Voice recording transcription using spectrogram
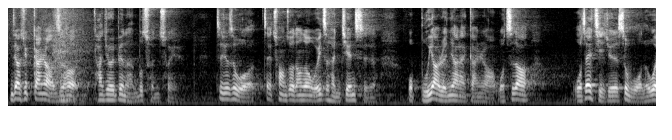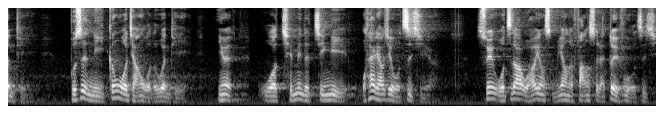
你只要去干扰之后，它就会变得很不纯粹。这就是我在创作当中，我一直很坚持的，我不要人家来干扰。我知道我在解决的是我的问题，不是你跟我讲我的问题。因为我前面的经历，我太了解我自己了，所以我知道我要用什么样的方式来对付我自己。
